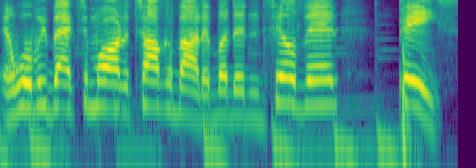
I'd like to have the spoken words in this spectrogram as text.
and we'll be back tomorrow to talk about it. But until then, peace.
